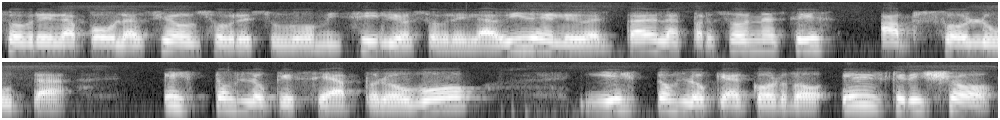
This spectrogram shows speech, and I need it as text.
sobre la población, sobre su domicilio, sobre la vida y libertad de las personas es absoluta. Esto es lo que se aprobó y esto es lo que acordó. Él creyó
